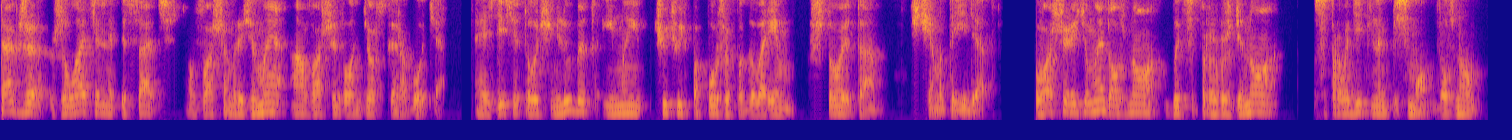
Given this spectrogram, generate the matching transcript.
Также желательно писать в вашем резюме о вашей волонтерской работе. Здесь это очень любят, и мы чуть-чуть попозже поговорим, что это, с чем это едят. Ваше резюме должно быть сопровождено сопроводительным письмом, должно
